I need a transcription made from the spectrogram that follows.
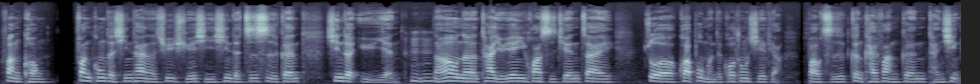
放空。放空的心态呢，去学习新的知识跟新的语言，然后呢，他也愿意花时间在做跨部门的沟通协调，保持更开放跟弹性。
